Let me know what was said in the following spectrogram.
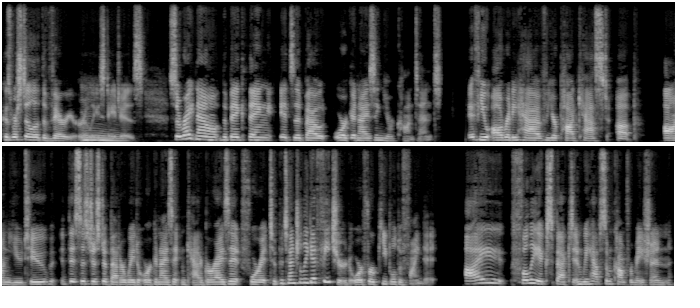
because we're still at the very early mm. stages. So right now, the big thing it's about organizing your content. If you already have your podcast up on YouTube, this is just a better way to organize it and categorize it for it to potentially get featured or for people to find it. I fully expect, and we have some confirmation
